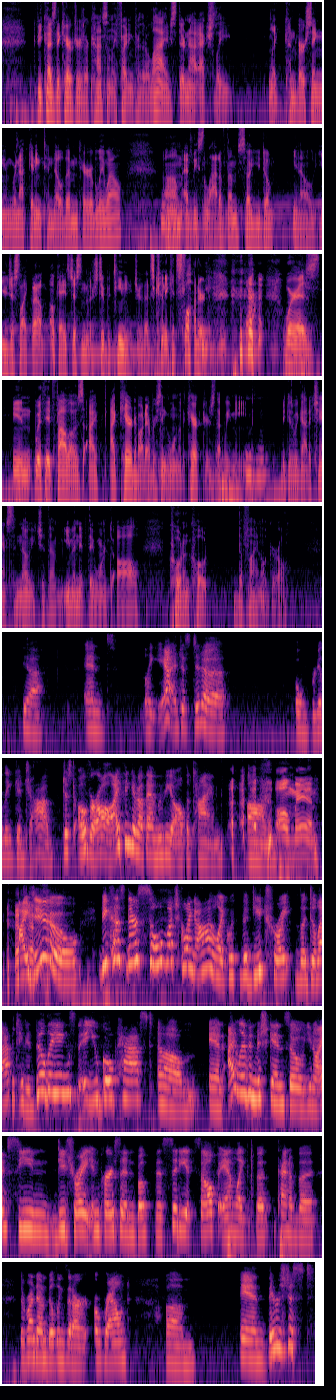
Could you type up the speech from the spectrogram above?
because the characters are constantly fighting for their lives, they're not actually like conversing and we're not getting to know them terribly well. Um, at least a lot of them. So you don't, you know, you're just like, well, okay, it's just another stupid teenager that's going to get slaughtered. Yeah. Whereas in with It Follows, I I cared about every single one of the characters that we meet because we got a chance to know each of them, even if they weren't all quote unquote the final girl. Yeah. And like yeah, it just did a a really good job. Just overall, I think about that movie all the time. Um, oh man, I do because there's so much going on, like with the Detroit, the dilapidated buildings that you go past. Um, and I live in Michigan, so you know I've seen Detroit in person, both the city itself and like the kind of the the rundown buildings that are around. Um, and there's just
